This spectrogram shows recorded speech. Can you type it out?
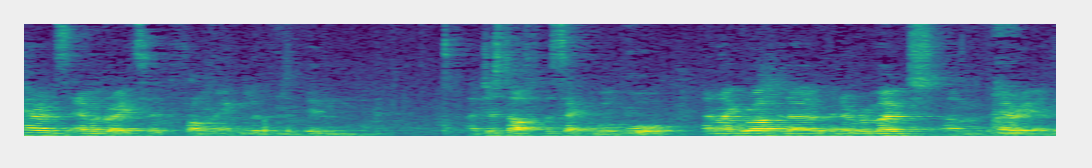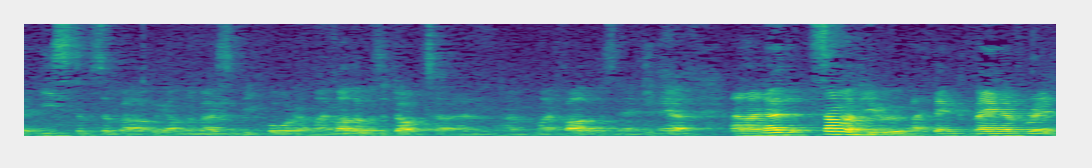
parents emigrated from England in, uh, just after the Second World War. And I grew up in a, in a remote um, area in the east of Zimbabwe on the Mozambique border. My mother was a doctor and um, my father was an engineer. And I know that some of you, I think, may have read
